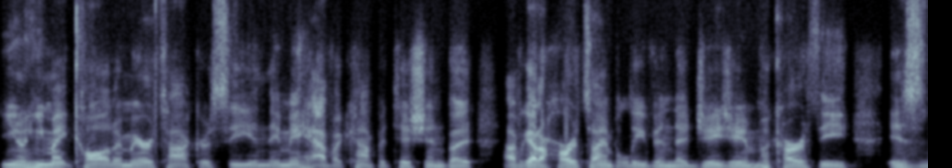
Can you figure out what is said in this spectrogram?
You know, he might call it a meritocracy and they may have a competition, but I've got a hard time believing that JJ McCarthy is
